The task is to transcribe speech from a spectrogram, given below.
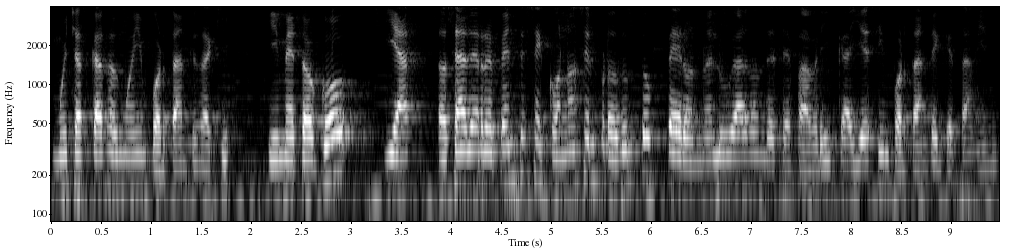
muchas casas muy importantes aquí. Y me tocó y o sea, de repente se conoce el producto, pero no el lugar donde se fabrica. Y es importante que también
